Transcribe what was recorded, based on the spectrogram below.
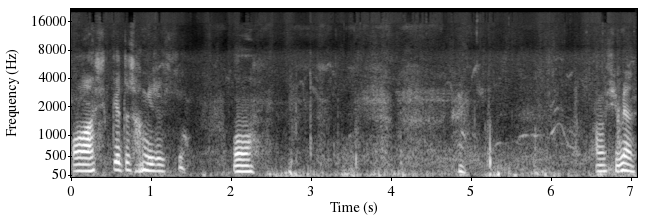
어 아쉽게도 정해져 있어. 어. 잠시면.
